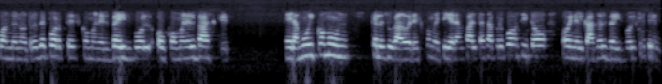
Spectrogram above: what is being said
cuando en otros deportes, como en el béisbol o como en el básquet, era muy común que los jugadores cometieran faltas a propósito o en el caso del béisbol que se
